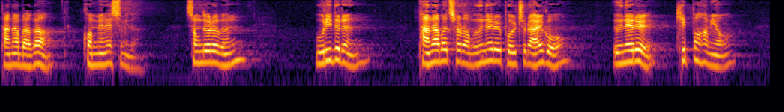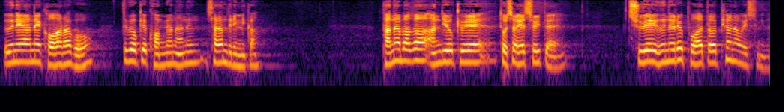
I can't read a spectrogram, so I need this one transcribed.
바나바가 권면했습니다. 성도 여러분, 우리들은 바나바처럼 은혜를 볼 줄 알고 은혜를 기뻐하며 은혜 안에 거하라고 뜨겁게 권면하는 사람들입니까? 바나바가 안디옥 교회에 도착했을 때 주의 은혜를 보았다고 표현하고 있습니다.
